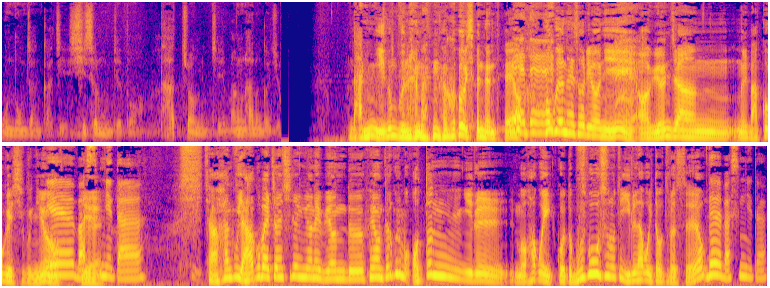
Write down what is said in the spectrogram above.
운동장까지 시설 문제도 다 좀 이제 망라하는 거죠. 난 익은 분을 만나고 오셨는데요. 네네. 허구현 해설위원이 어, 위원장을 맡고 계시군요. 예, 맞습니다. 예. 자, 한국 야구 발전 실행위원회 위원들 회원들은 그럼 어떤 일을 뭐 하고 있고 또 무보수로도 일을 하고 있다고 들었어요? 네, 맞습니다.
